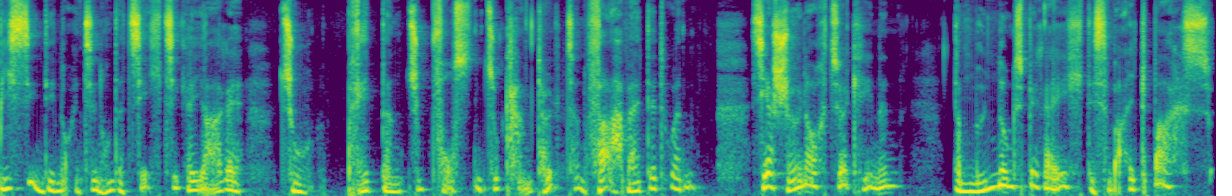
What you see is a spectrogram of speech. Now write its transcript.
bis in die 1960er Jahre zu Brettern, zu Pfosten, zu Kanthölzern verarbeitet wurden. Sehr schön auch zu erkennen, der Mündungsbereich des Waldbachs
